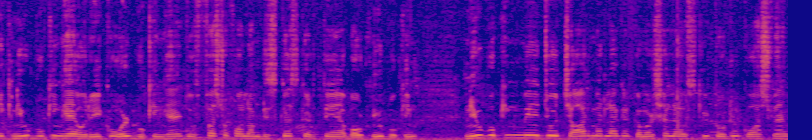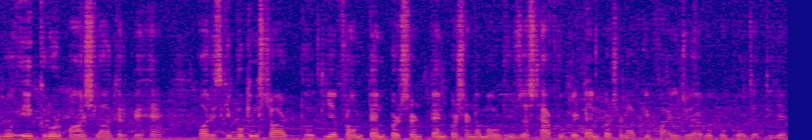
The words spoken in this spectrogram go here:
एक न्यू बुकिंग है और एक ओल्ड बुकिंग है जो फ़र्स्ट ऑफ़ ऑल हम डिस्कस करते हैं about new booking new booking में जो चार मरला का कमर्शियल है, उसकी टोटल कॉस्ट जो है वो एक करोड़ पाँच लाख रुपए है और इसकी बुकिंग स्टार्ट होती है from ten percent ten percent amount you just have to pay ten percent आपकी फ़ाइल जो है वो बुक हो जाती है।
